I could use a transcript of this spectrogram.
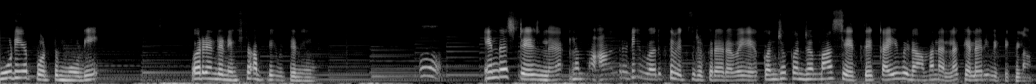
மூடிய போட்டு மூடி ஒரு ரெண்டு நிமிஷம் அப்படியே விட்டுடுங்க. இந்த ஸ்டேஜில் நம்ம ஆல்ரெடி வறுத்து வச்சிருக்கிற ரவையை கொஞ்சம் கொஞ்சமாக சேர்த்து கைவிடாம நல்லா கிளறி விட்டுக்கலாம்.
